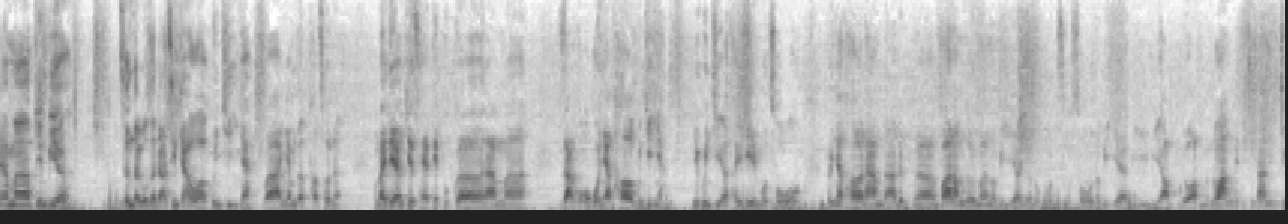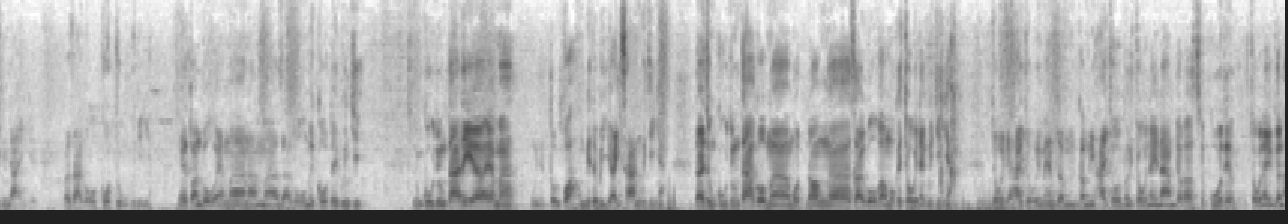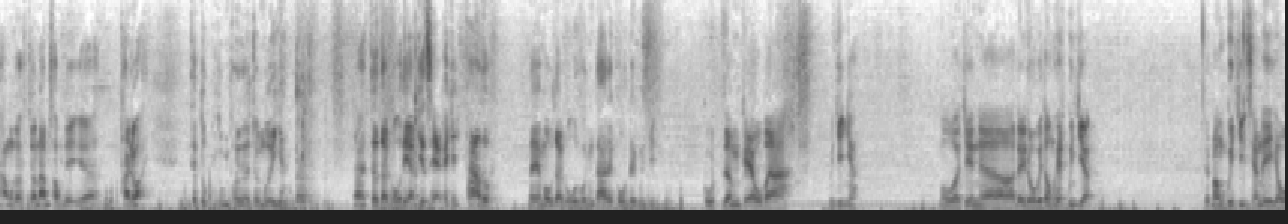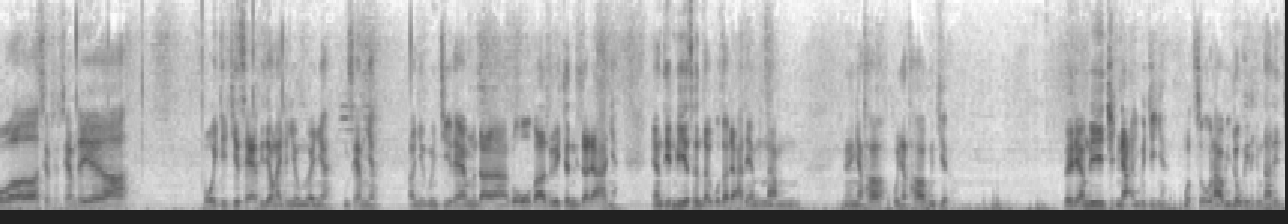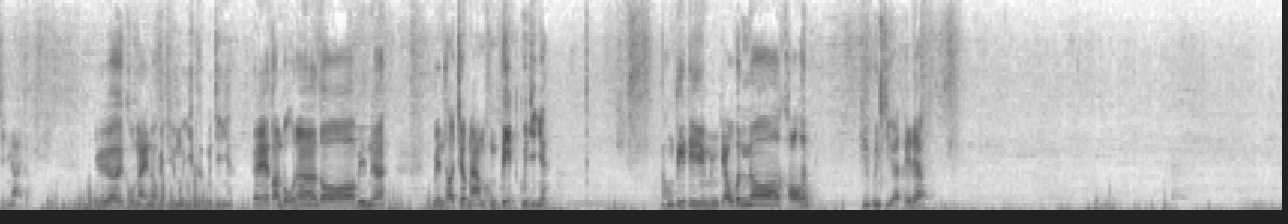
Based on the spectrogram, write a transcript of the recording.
Em à, Tiến Bia, Sơn giả gỗ giả đá xin chào à, quý anh chị nhé và anh em Thợ Sơn ạ. Hôm nay thì em chia sẻ tiếp tục à, làm giả gỗ của nhà thờ quý anh chị nhé. Như quý anh chị đã thấy thì một số cái nhà thờ làm đã được 3 năm rồi mà nó bị nhiều nó một số nó bị bị bị ẩm, độ ẩm nó loang thì chúng ta nên chỉnh lại và giả gỗ cột trụ quý anh chị nhé. Đây toàn bộ em làm giả gỗ mới cột đây quý anh chị dụng cụ chúng ta thì à, em à, tối quá, không biết là bị ánh sáng quý chị nhé đây, dụng cụ chúng ta gồm à, một non giả gỗ và một cái chổi này quý chị nhé chổi thì hai chổi, em em dầm cầm đi hai chổi, mà chổi này làm cho nó sơ cua thì chổi này gần hỏng rồi, cho làm xong để thay loại. Tiếp tục dùng thôi chổi mới nhé đấy sơn giả gỗ thì em chia sẻ cái cách pha rồi. Đây, màu giả gỗ của chúng ta đây, cột đây quý chị. Cột dầm kèo bà quý chị nhé màu ở trên đây đổ bê tông hết quý chị ạ rất mong quý chị xem đi hiểu ờ, xem xem xem thấy ờ, bổ ích thì chia sẻ video này cho nhiều người nhé cùng xem nhé đó như quý chị thấy em giả gỗ và dưới chân thì giả đá nhé em tiến bia sơn giả gỗ, giả đá thì em làm nhà thờ của nhà thờ quý chị ạ. Đây thì em đi chỉnh lại quý chị nhé một số nào bị lỗi thì chúng ta nên chỉnh lại thôi. Như ờ, cột này nó bị một ít thôi quý chị nhé đây toàn bộ là do bên bên thợ trước làm, không tít quý chị nhé nó không tít thì mình kéo vân nó khó hơn như quý anh chị đã thấy đấy ạ.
